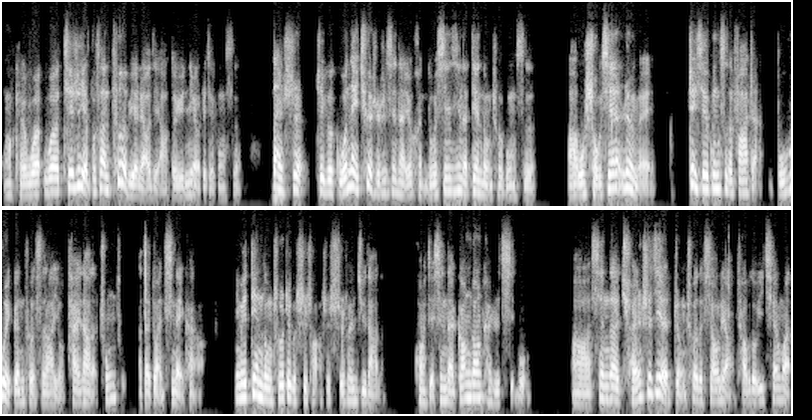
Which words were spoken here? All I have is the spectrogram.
OK，我我其实也不算特别了解啊，对于 Neo 这些公司，但是这个国内确实是现在有很多新兴的电动车公司啊。我首先认为这些公司的发展不会跟特斯拉有太大的冲突啊，在短期内看啊，因为电动车这个市场是十分巨大的，况且现在刚刚开始起步啊，现在全世界整车的销量差不多一千万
